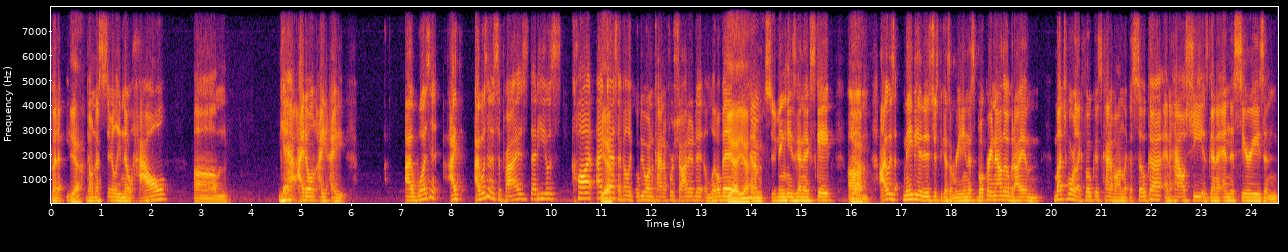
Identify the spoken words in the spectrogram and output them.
but Yeah. don't necessarily know how. Um, yeah, I don't. I I I wasn't. I I wasn't as surprised that he was caught. I Yeah. guess I felt like Obi Wan kind of foreshadowed it a little bit. Yeah, yeah. And I'm assuming he's gonna escape. Yeah. Um, I was maybe it is just because I'm reading this book right now though, but I am much more like focused kind of on like Ahsoka and how she is gonna end this series and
